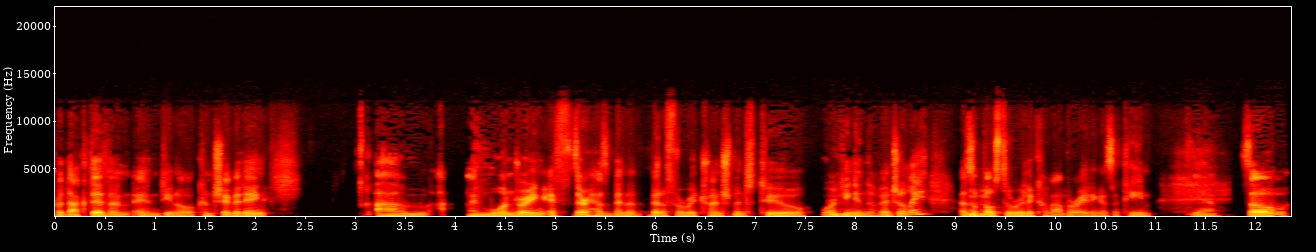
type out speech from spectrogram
productive and and you know contributing um, i'm wondering if there has been a bit of a retrenchment to working mm-hmm. individually as mm-hmm. opposed to really collaborating as a team yeah so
